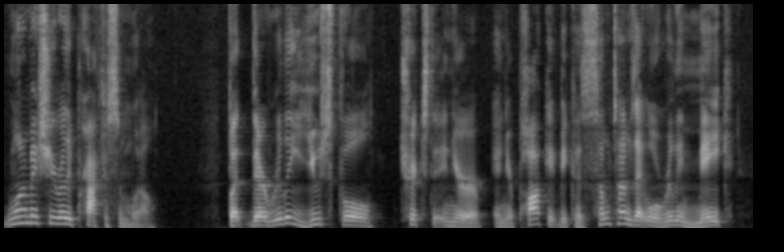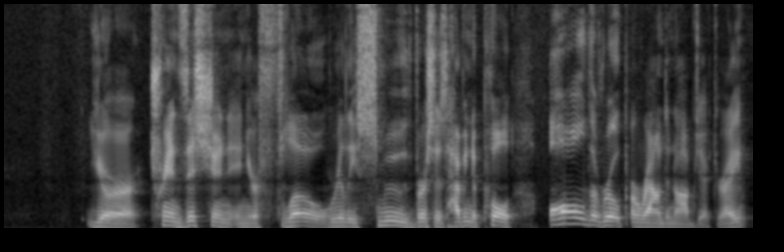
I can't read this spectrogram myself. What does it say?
you want to make sure you really practice them well. But they're really useful tricks in your in your pocket because sometimes that will really make your transition and your flow really smooth versus having to pull all the rope around an object, right?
